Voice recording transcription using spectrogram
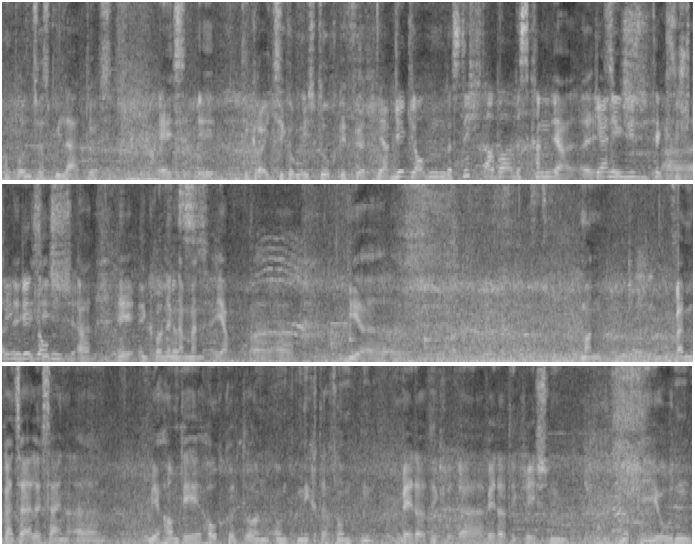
von Pontius Pilatus. Ist, äh, die Kreuzigung ist durchgeführt worden. Ja, wir glauben das nicht, aber das kann Ja, äh, gerne in es ist, diesem Text äh, stehen. Wir es glauben, ist, äh, im Grunde genommen, ja, äh, äh, wir, äh, man, wenn wir ganz ehrlich sein, äh, wir haben die Hochkulturen unten nicht erfunden. Weder die, äh, weder die Christen, noch die Juden,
